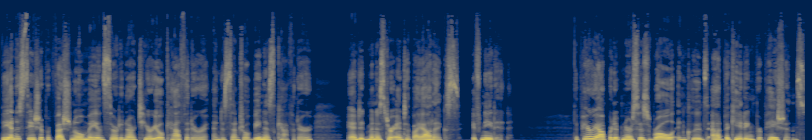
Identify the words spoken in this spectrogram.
the anesthesia professional may insert an arterial catheter and a central venous catheter and administer antibiotics if needed. The perioperative nurse's role includes advocating for patients,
